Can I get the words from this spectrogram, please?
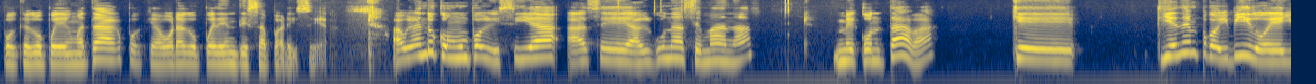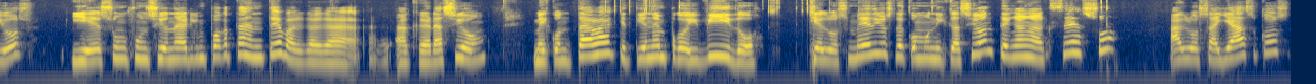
porque lo pueden matar, porque ahora lo pueden desaparecer. Hablando con un policía hace algunas semanas, me contaba que tienen prohibido ellos, y es un funcionario importante, valga la aclaración, me contaba que tienen prohibido que los medios de comunicación tengan acceso a los hallazgos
